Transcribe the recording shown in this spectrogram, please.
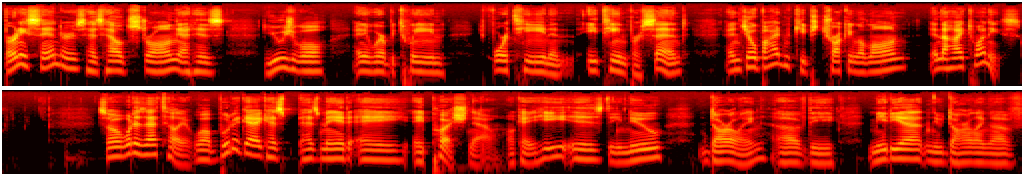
Bernie Sanders has held strong at his usual anywhere between 14 and 18 percent, and Joe Biden keeps trucking along in the high 20s. So what does that tell you? Well, Buttigieg has has made a a push now. Okay, he is the new darling of the media, new darling of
